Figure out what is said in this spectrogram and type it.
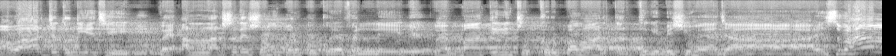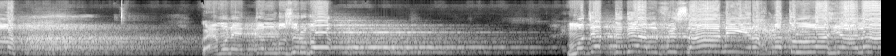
পাওয়ার যত দিয়েছে আল্লাহর সাথে সম্পর্ক করে ফেললে বাতিনি চক্ষুর পাওয়ার তার থেকে বেশি হয়ে যায়। এমন একজন বুজুর্গ, মুজাদ্দিদ আলফিসানি রাহমাতুল্লাহি আলাই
